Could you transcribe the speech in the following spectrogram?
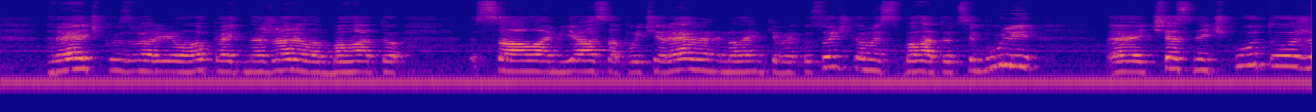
гречку зварила, опять нажарила багато сала, м'яса почеревини маленькими кусочками, багато цибулі, е, чесничку теж.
